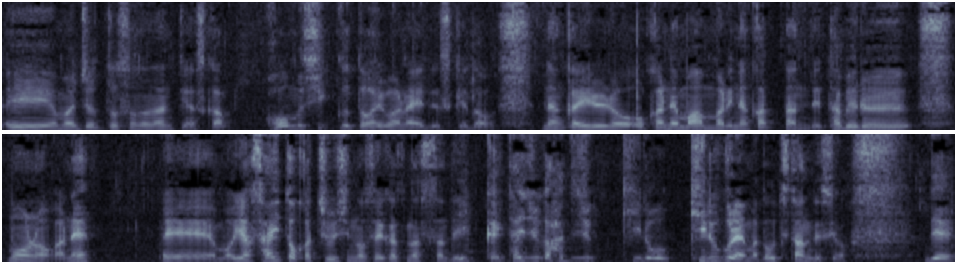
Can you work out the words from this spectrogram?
えーまあ、ちょっとそのなんていうんですかホームシックとは言わないですけどなんかいろいろお金もあんまりなかったんで食べるものがねえーもう野菜とか中心の生活になってたんで一回体重が80キロ切るぐらいまで落ちたんですよ。で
